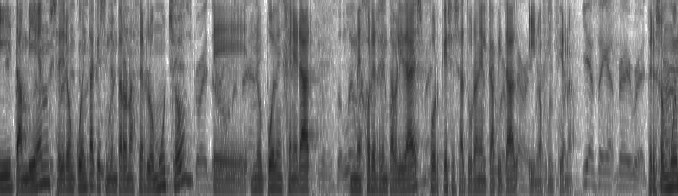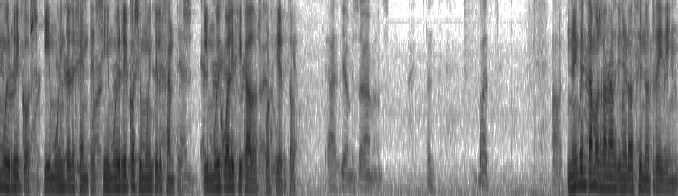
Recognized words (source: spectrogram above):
Y también se dieron cuenta que si intentaron hacerlo mucho, eh, no pueden generar mejores rentabilidades porque se saturan el capital y no funciona. Pero son muy, muy ricos y muy inteligentes. Sí, muy ricos y muy inteligentes. Y muy cualificados, por cierto. No intentamos ganar dinero haciendo trading.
